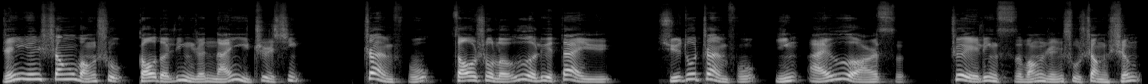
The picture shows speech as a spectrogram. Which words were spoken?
人员伤亡数高得令人难以置信，战俘遭受了恶劣待遇，许多战俘因挨饿而死，这也令死亡人数上升。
